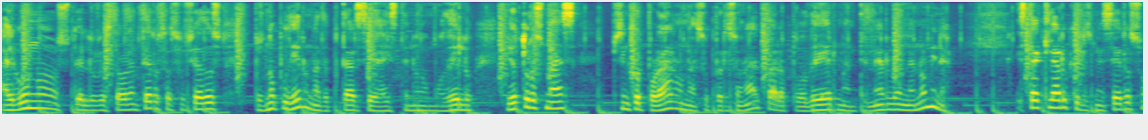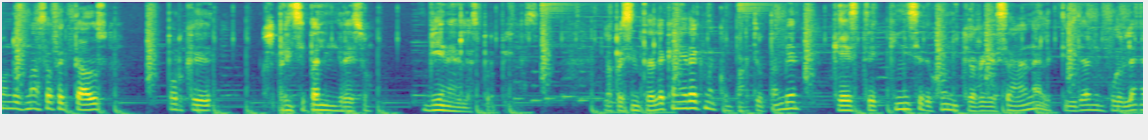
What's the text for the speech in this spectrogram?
algunos de los restauranteros asociados pues no pudieron adaptarse a este nuevo modelo y otros más pues, incorporaron a su personal para poder mantenerlo en la nómina. Está claro que los meseros son los más afectados porque el principal ingreso viene de las propinas. La presidenta de la Canirac me compartió también que este 15 de junio que regresarán a la actividad en Puebla,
